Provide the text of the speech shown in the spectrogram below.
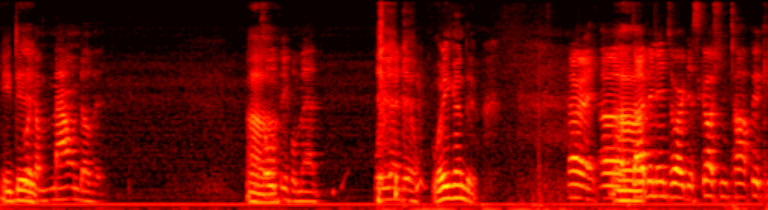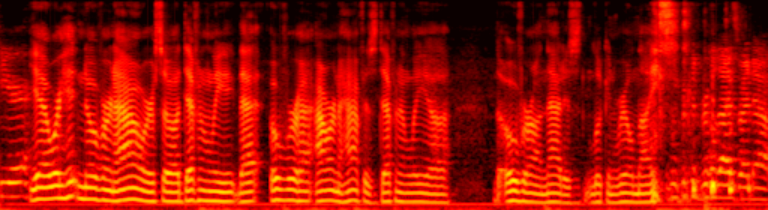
He did. Like a mound of it. It's Uh, old people, man. What are you gonna do? what are you gonna do? All right, uh, Uh, diving into our discussion topic here. Yeah, we're hitting over an hour, so definitely that over an hour and a half is definitely uh, the over on that is looking real nice. Looking real nice right now.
